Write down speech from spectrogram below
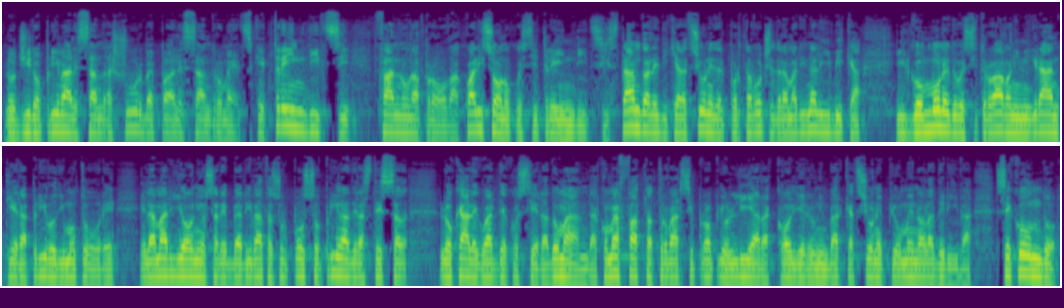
lo giro prima Alessandra Sciurba e poi Alessandro Metz, che tre indizi fanno una prova. Quali sono questi tre indizi? Stando alle dichiarazioni del portavoce della Marina Libica, il gommone dove si trovavano i migranti era privo di motore e la Marionio sarebbe arrivata sul posto prima della stessa locale Guardia Costiera. Domanda, come ha fatto a trovarsi proprio lì a raccogliere un'imbarcazione più o meno alla deriva? Secondo,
